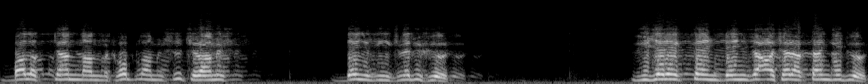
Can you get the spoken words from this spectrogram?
balık canlanmış, hoplamış, sıçramış, denizin içine düşüyor. Yüzerekten, denize açaraktan gidiyor.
